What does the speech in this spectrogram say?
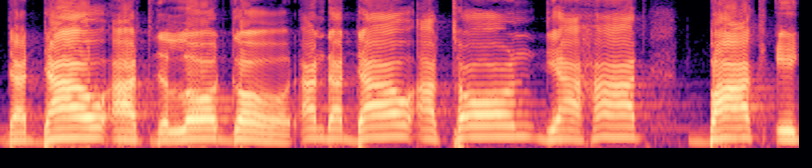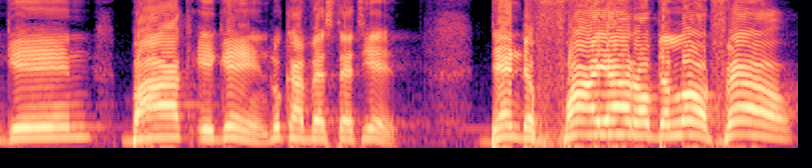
that thou art the Lord God, and that thou art turned their heart back again, back again. Look at verse 38. Then the fire of the Lord fell.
